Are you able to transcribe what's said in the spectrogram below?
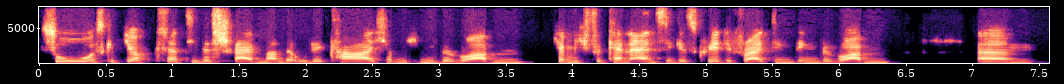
so. Es gibt ja auch kreatives Schreiben an der UDK. Ich habe mich nie beworben. Ich habe mich für kein einziges Creative Writing Ding beworben. Ähm,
